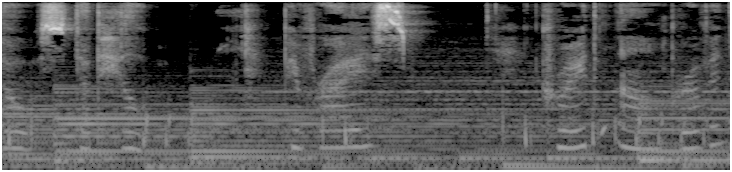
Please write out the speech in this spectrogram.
those that help. Be rise, create and prevent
